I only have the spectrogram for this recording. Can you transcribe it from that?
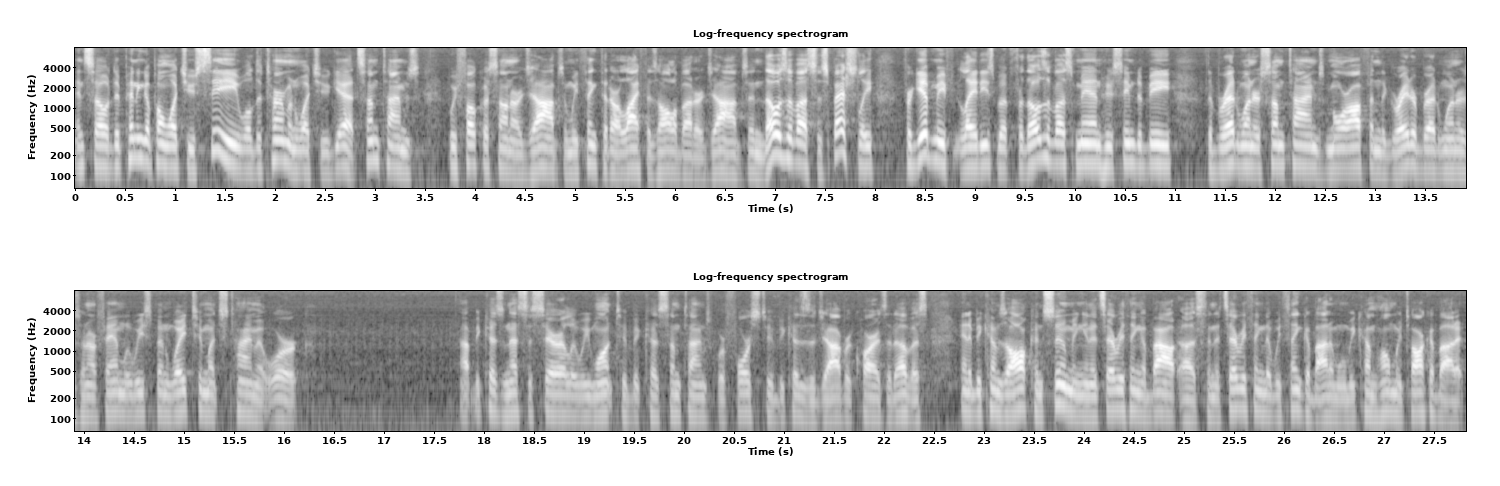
And so, depending upon what you see, will determine what you get. Sometimes we focus on our jobs and we think that our life is all about our jobs. And those of us, especially, forgive me, ladies, but for those of us men who seem to be the breadwinners, sometimes more often the greater breadwinners in our family, we spend way too much time at work. Not because necessarily we want to, because sometimes we're forced to because the job requires it of us. And it becomes all consuming and it's everything about us and it's everything that we think about. And when we come home, we talk about it.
